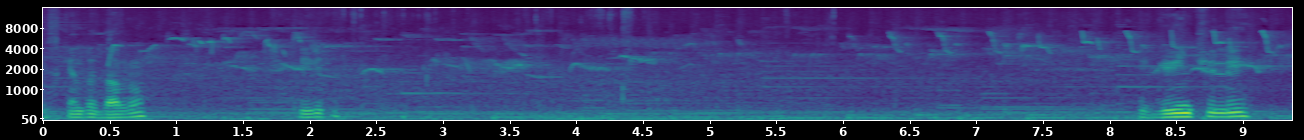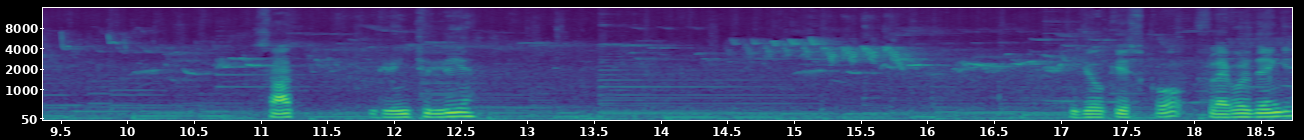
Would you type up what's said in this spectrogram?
इसके अंदर डाल। ठीक है। ग्रीन चिल्ली सात ग्रीन चिल्ली है। जो कि इसको फ्लेवर देंगे,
